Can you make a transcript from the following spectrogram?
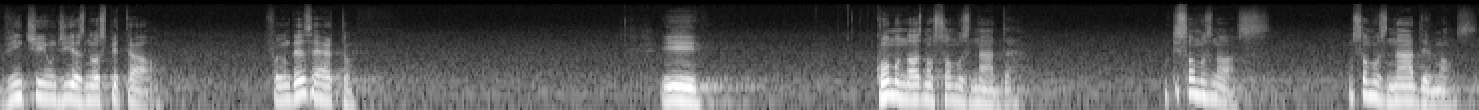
21 dias no hospital. Foi um deserto. E como nós não somos nada. O que somos nós? Não somos nada, irmãos.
